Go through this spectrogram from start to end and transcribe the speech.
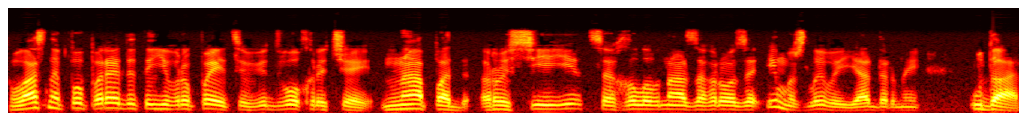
власне попередити європейців від двох речей: напад Росії це головна загроза, і можливий ядерний удар.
